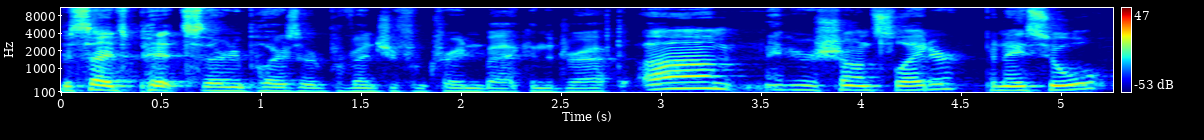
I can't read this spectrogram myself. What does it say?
besides Pitts, are there any players that would prevent you from trading back in the draft? Um, maybe Rashawn Slater, Penei Sewell.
